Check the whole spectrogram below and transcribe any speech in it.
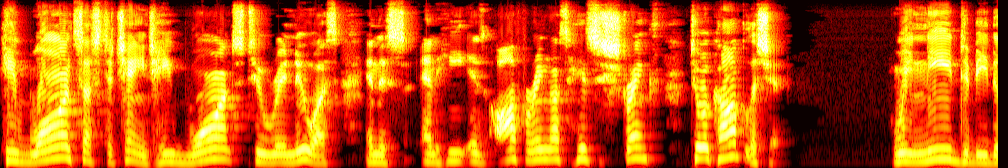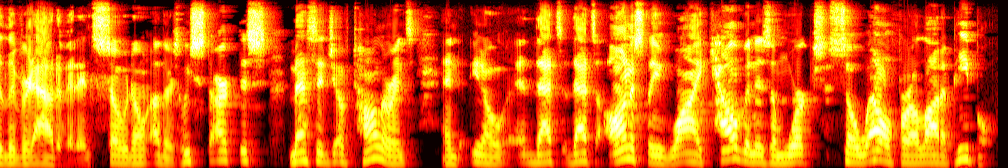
He wants us to change. He wants to renew us in this, and He is offering us His strength to accomplish it. We need to be delivered out of it, and so don't others. We start this message of tolerance, and you know that's that's honestly why Calvinism works so well for a lot of people,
